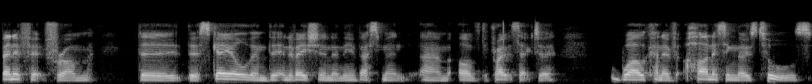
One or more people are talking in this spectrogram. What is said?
benefit from the the scale and the innovation and the investment um, of the private sector while kind of harnessing those tools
